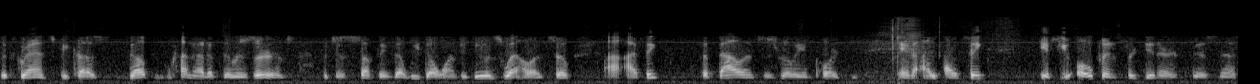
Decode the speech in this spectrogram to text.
with grants because they'll run out of the reserves, which is something that we don't want to do as well. And so uh, I think the balance is really important. And I, I think if you open for dinner business,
